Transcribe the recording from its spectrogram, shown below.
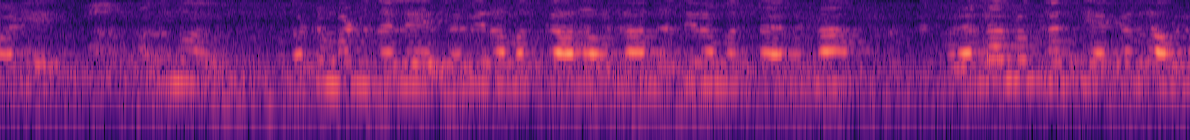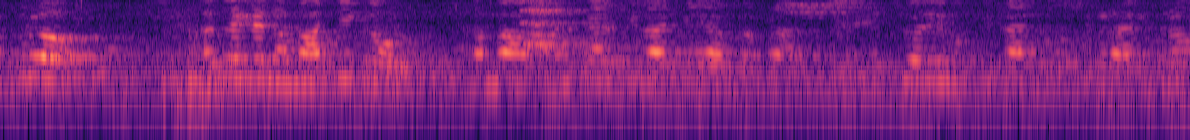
ಮಾಡಿ ಅದನ್ನು ದೊಡ್ಡ ಮಟ್ಟದಲ್ಲಿ ಜಮೀರ್ ಅಹಮದ್ ಖಾನ್ ಅವ್ರನ್ನ, ನಜೀರ್ ಅಹಮದ್ ಸಾಹೇಬ್ರನ್ನ ಇವರೆಲ್ಲರನ್ನೂ ಕರೆಸಿ. ಯಾಕಂದರೆ ಅವರಿಬ್ಬರು ಜೊತೆಗೆ ನಮ್ಮ ಅತೀಕ್ ಅವರು ನಮ್ಮ ಹಣಕಾಸು ಇಲಾಖೆಯ ಹೆಚ್ಚುವರಿ ಮುಖ್ಯ ಕಾರ್ಯದರ್ಶಿಗಳಾಗಿದ್ದರು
